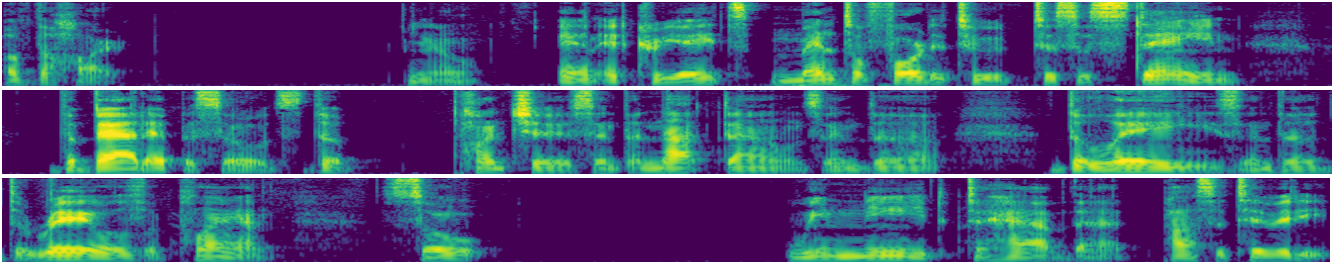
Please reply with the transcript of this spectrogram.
of the heart. You know, and it creates mental fortitude to sustain the bad episodes, the punches and the knockdowns and the delays and the derails of plan. So we need to have that positivity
